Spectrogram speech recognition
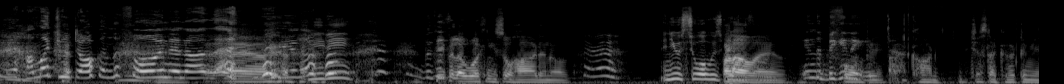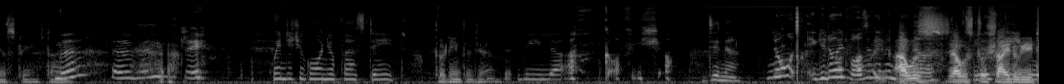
yeah, How much you talk on the phone and all that. Yeah. you know? Really? People are working so hard and all. And you used to always be But on in the beginning, pay. God, it just occurred to me a strange time. Huh? Very strange. When did you go on your first date? 13th of Jan. Leela coffee shop. Dinner. No, you know it wasn't even. dinner. I was- I was too shy to eat.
